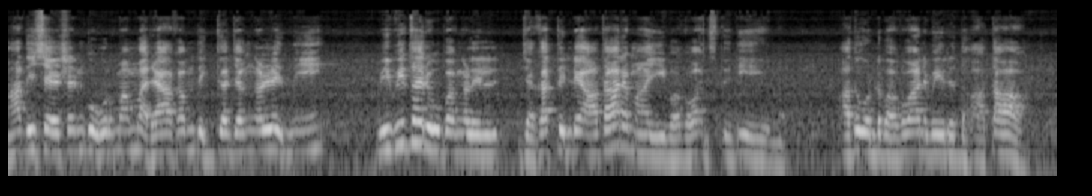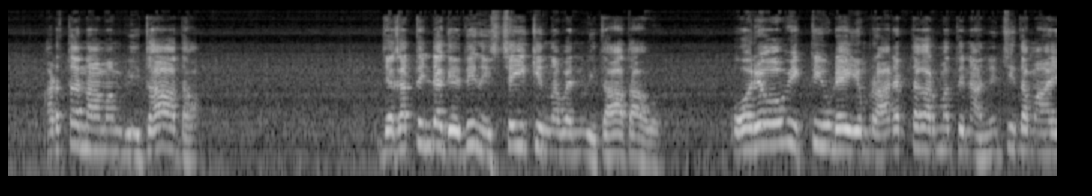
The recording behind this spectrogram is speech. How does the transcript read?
ആദിശേഷൻ കൂർമ്മം വരാഹം ദിഗ്ഗജങ്ങൾ എന്നീ വിവിധ രൂപങ്ങളിൽ ജഗത്തിന്റെ ആധാരമായി ഭഗവാൻ സ്ഥിതി ചെയ്യുന്നു. അതുകൊണ്ട് ഭഗവാന് പേര് ധാത അടുത്ത നാമം വിധാത. ജഗത്തിന്റെ ഗതി നിശ്ചയിക്കുന്നവൻ വിധാതാവ്. ഓരോ വ്യക്തിയുടെയും പ്രാരബ്ധ കർമ്മത്തിന് അനുചിതമായ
